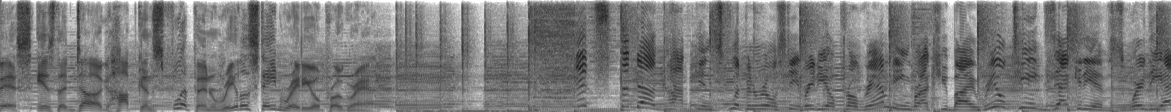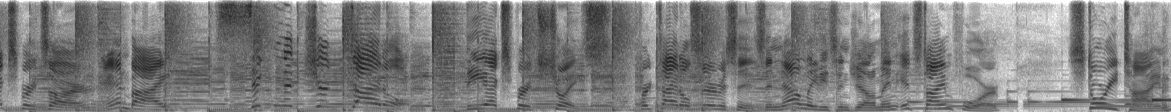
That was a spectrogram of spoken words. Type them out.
This is the Doug Hopkins Flippin' Real Estate Radio Program. Doug Hopkins Flipping Real Estate Radio program being brought to you by Realty Executives, where the experts are, and by Signature Title, the expert's choice for title services. And now, ladies and gentlemen, it's time for story time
